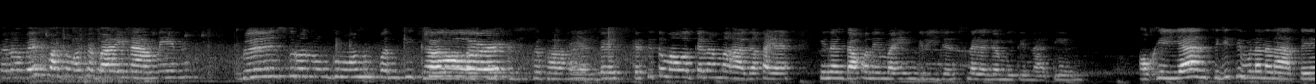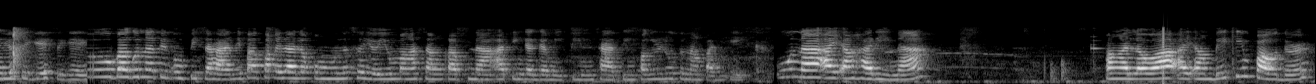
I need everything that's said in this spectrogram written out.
Tara, Bes, pasok ka sa bahay namin. Bes, turuan mo ko gumawa ng pancake Sure. Kasi sa bahay. Ayan, kasi tumawag ka na maaga, kaya hinanda ko na yung mga ingredients na gagamitin natin. Okay yan. Sige, simulan na natin. Sige, sige, sige. So, bago natin umpisahan, ipapakilala ko muna sa iyo yung mga sangkap na ating gagamitin sa ating pagluluto ng pancake. Una ay ang harina. Pangalawa ay ang baking powder.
